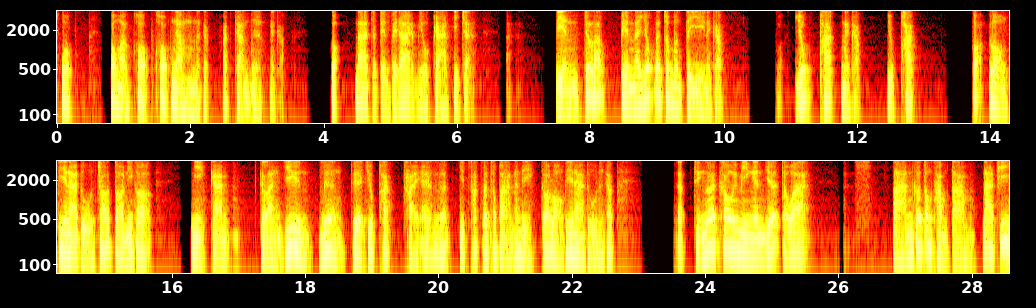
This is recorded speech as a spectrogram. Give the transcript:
ควบเข้ามาครอบครอบงำนะครับพักการเมืองนะครับ ก็น่าจะเป็นไปได้มีโอกาสที่จะเปลี่ยนเจ้ารัฐเปลี่ยนนายกรัฐมนตรีนะครับยุบพักนะครับ ยุบพักก็ลองพิจารณาดูเจ้าตอนนี้ก็มีการ กำลังยื่นเรื่องเพื่อยุบพักไทยยุบพักรัฐบาลนั่นเองก็ลองพิจารณาดูนะครับ ถึงว่าเขาไม่มีเงินเยอะ แต่ว่าศาลก็ต้องทำตามหน้าที่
